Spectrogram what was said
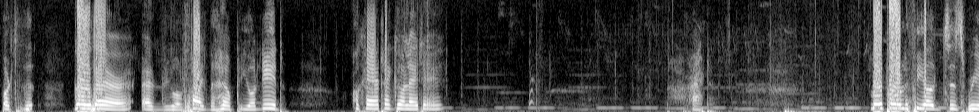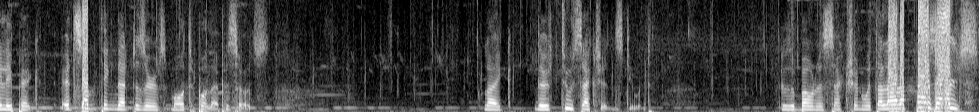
but th go there and you'll find the help you'll need. Okay, thank you, lady. Alright. Maypole Fields is really big. It's something that deserves multiple episodes. Like, there's two sections to it. There's a bonus section with a lot of puzzles!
